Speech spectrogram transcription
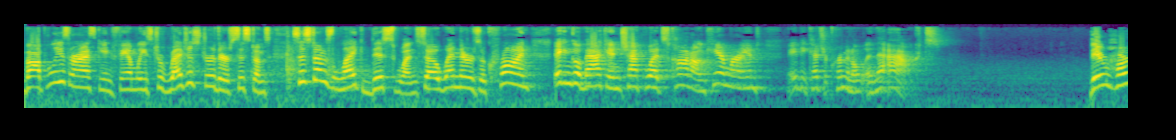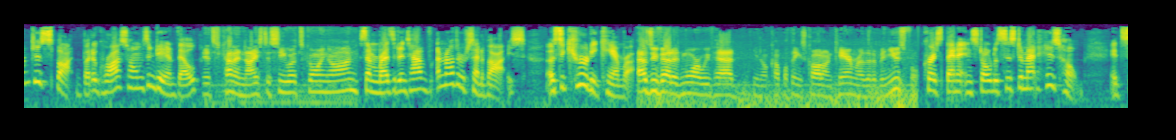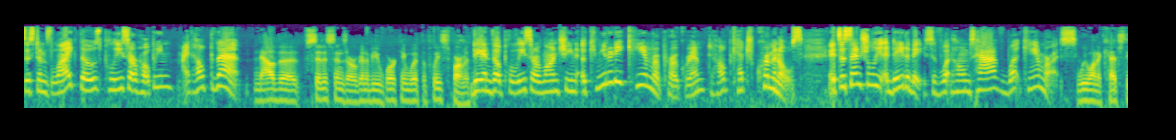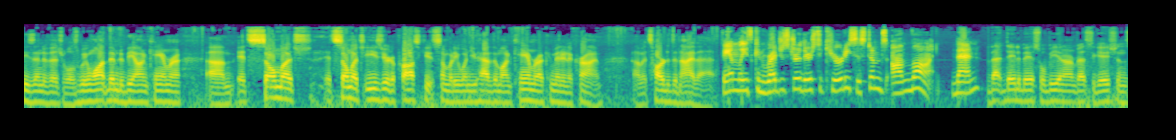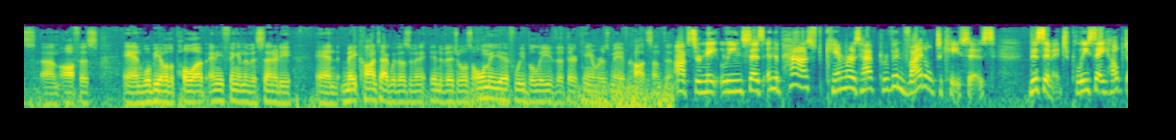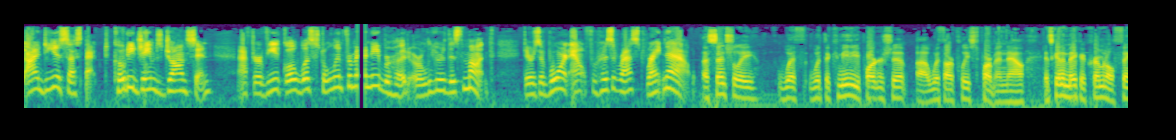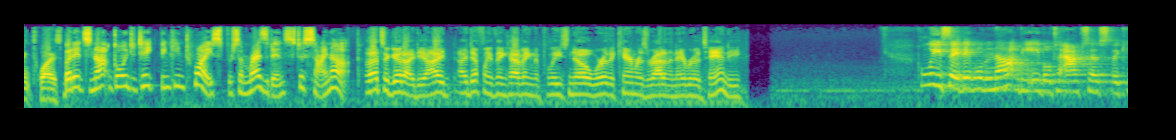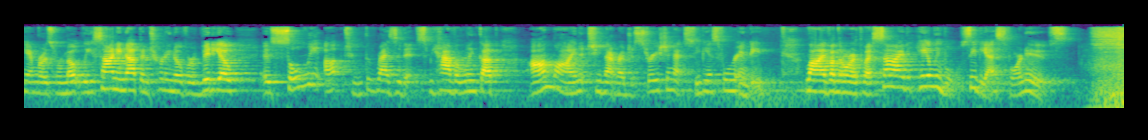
Bob, police are asking families to register their systems, systems like this one. So when there's a crime, they can go back and check what's caught on camera and maybe catch a criminal in the act. They're hard to spot, but across homes in Danville, it's kind of nice to see what's going on. Some residents have another set of eyes, a security camera. As we've added more, we've had, you know, a couple things caught on camera that have been useful. Chris Bennett installed a system at his home. It's systems like those police are hoping might help them. Now the citizens are going to be working with the police department. Danville police are launching a community camera program to help catch criminals. It's essentially a database of what homes have what cameras. We want to catch these individuals. We want them to be on camera. Um, it's so much it's so much easier to prosecute somebody when you have them on camera committing a crime. Um, it's hard to deny that. Families can register their security systems online. Then, that database will be in our investigations um, office, and we'll be able to pull up anything in the vicinity and make contact with those individuals only if we believe that their cameras may have caught something. Officer Nate Lean says in the past, cameras have proven vital to cases. This image, police say, helped ID a suspect, Cody James Johnson after a vehicle was stolen from a neighborhood earlier this month. There's a warrant out for his arrest right now. Essentially, with with the community partnership uh, with our police department now, it's going to make a criminal think twice. But it's not going to take thinking twice for some residents to sign up. Well, that's a good idea. I, I definitely think having the police know where the cameras are out in the neighborhood's handy. Police say they will not be able to access the cameras remotely. Signing up and turning over video is solely up to the residents. We have a link up online that registration at CBS4 Indy. Live on the Northwest Side, Haley Bull, CBS 4 News.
